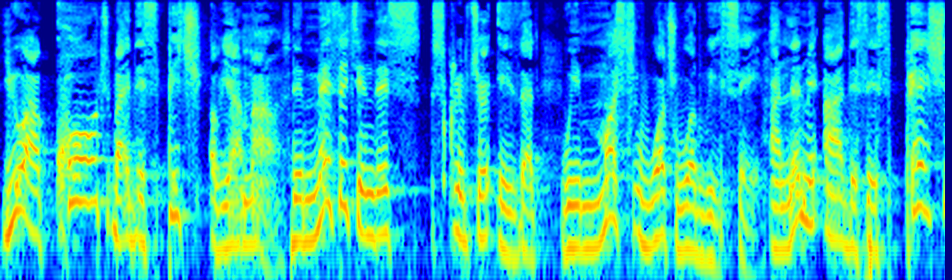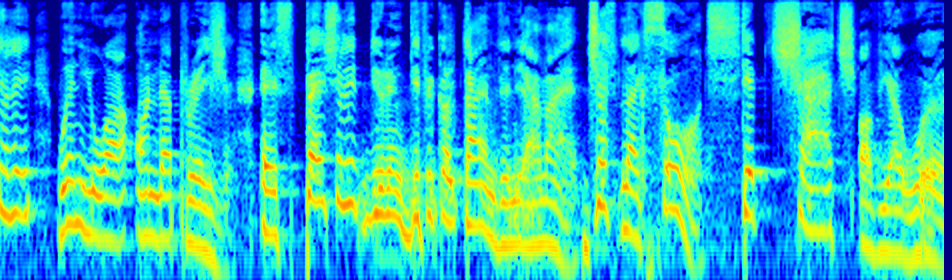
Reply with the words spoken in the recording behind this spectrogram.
You are caught by the speech of your mouth. The message in this scripture is that we must watch what we say. And let me add this, especially when you are under pressure, especially during difficult times in your life. Just like swords, take charge of your words.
